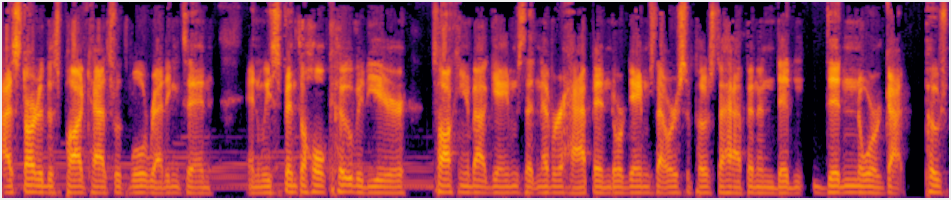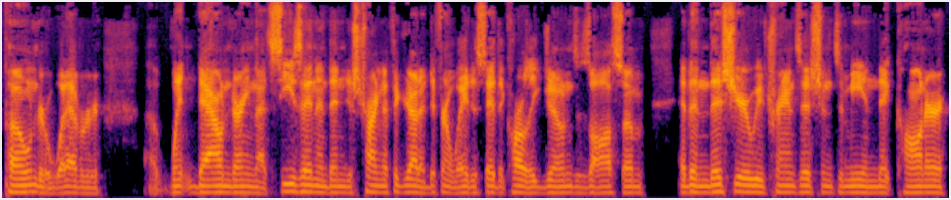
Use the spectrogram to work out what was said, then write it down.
I started this podcast with Will Reddington and we spent the whole COVID year talking about games that never happened or games that were supposed to happen and didn't, didn't, or got postponed or whatever. Uh, went down during that season and then just trying to figure out a different way to say that Carlik Jones is awesome and then this year we've transitioned to me and Nick Connor,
